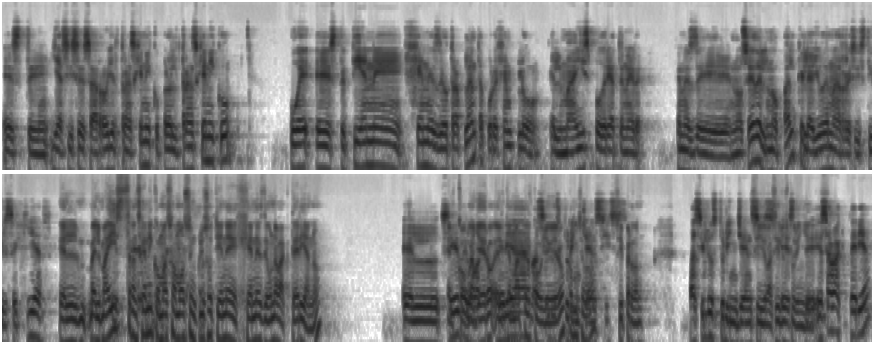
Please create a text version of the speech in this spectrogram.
Este, y así se desarrolla el transgénico, pero el transgénico pues, este, tiene genes de otra planta, por ejemplo, el maíz podría tener genes de, no sé, del nopal que le ayuden a resistir sequías. El, maíz transgénico más famoso incluso tiene genes de una bacteria, ¿no? El, sí, el cogollero, el que mata el cogollero. Sí, perdón. Bacillus thuringiensis. Sí, Bacillus este, thuringiensis. Esa bacteria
